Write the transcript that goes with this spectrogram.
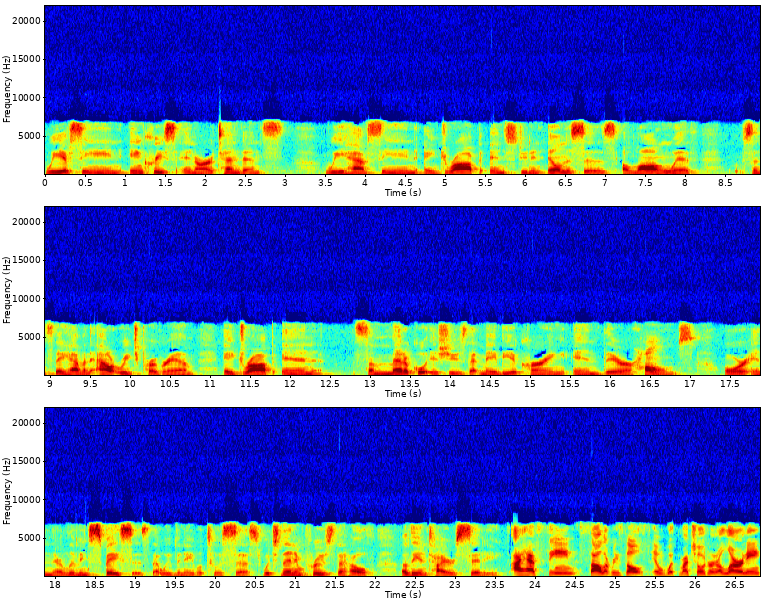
we have seen increase in our attendance. We have seen a drop in student illnesses along with since they have an outreach program, a drop in some medical issues that may be occurring in their homes or in their living spaces that we've been able to assist, which then improves the health of the entire city. I have seen solid results in what my children are learning.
